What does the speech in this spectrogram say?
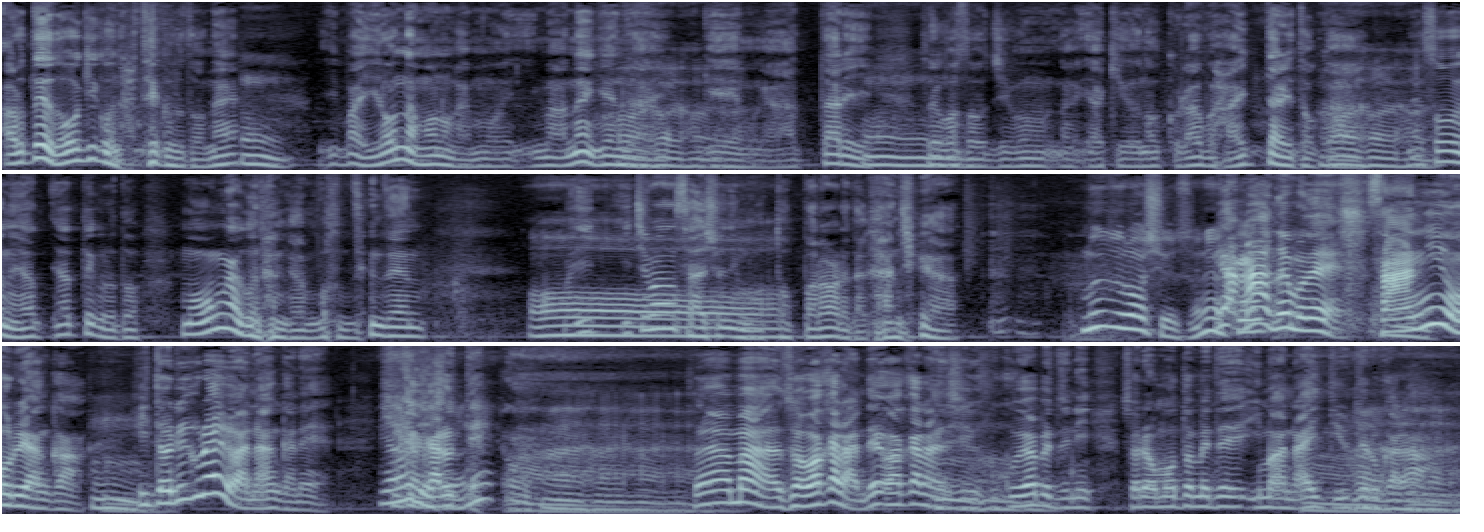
ある程度大きくなってくるとね、うん。いろんなものがもう今ね現在ゲはいはいはいはい。ームがあったり、うん。それこそ自分野球のクラブ入ったりとか、はいはいはい。ねそういうのややってくるともう音楽なんかもう全然一番最初にもう取っ払われた感じが。珍しいですよね。いやまあでもね3人おるやんか。ん。1人ぐらいはなんかね引っかかるって、それはまあそう分からんで分からんし福井は別にそれを求めて今ないって言ってるからはいはいはい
